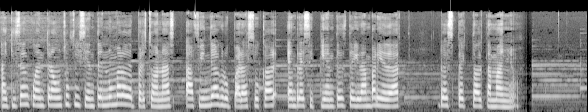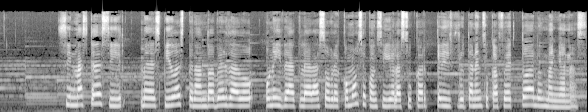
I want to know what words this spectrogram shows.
Aquí se encuentra un suficiente número de personas a fin de agrupar azúcar en recipientes de gran variedad respecto al tamaño. Sin más que decir, me despido esperando haber dado una idea clara sobre cómo se consigue el azúcar que disfrutan en su café todas las mañanas.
